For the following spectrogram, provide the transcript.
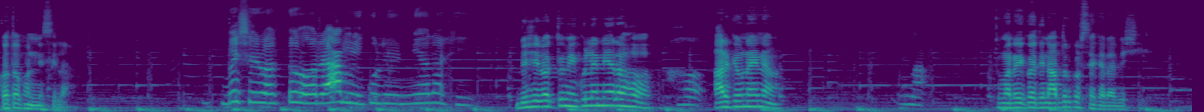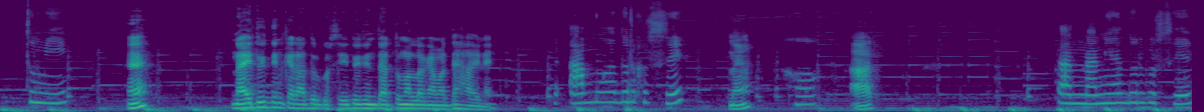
কতক্ষণ নিছিলা? বেশিরভাগ তো ওরা আমি কুলে নিয়ে রাখি। বেশিরভাগ তুমি কোলে নিয়ে রহ হ আর কেউ নাই না? না। তোমার এই কয়দিন আদর করছে কারা বেশি? তুমি? হ্যাঁ? না এই দুই দিন কারা আদর করছে? এই দুই দিন তার তোমার লগে আমার দেখা হয় নাই। আম্মু আদর করছে। না? হ। আর? আর নানি আদর করছে।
